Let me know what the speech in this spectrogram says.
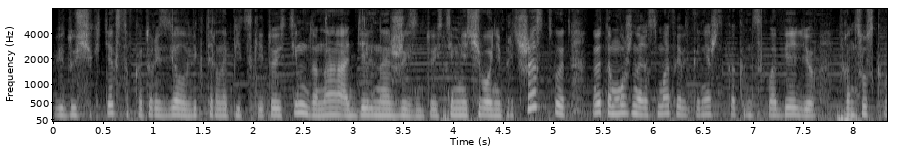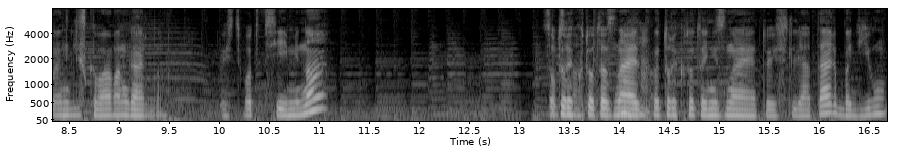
ведущих текстов, которые сделал Виктор Лапицкий. То есть им дана отдельная жизнь, то есть им ничего не предшествует, но это можно рассматривать, конечно, как энциклопедию французского и английского авангарда. То есть вот все имена, Собственно. кто-то знает, Мгм. которых кто-то не знает, то есть Леотар, Бадью,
